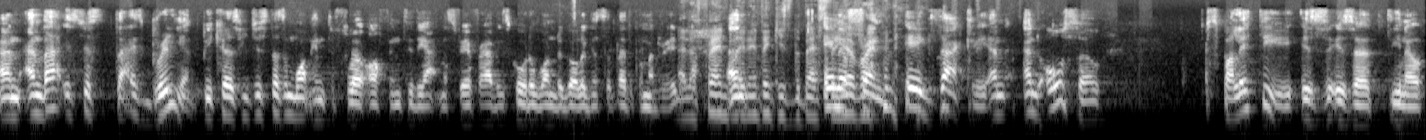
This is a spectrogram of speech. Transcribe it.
and and that is just that is brilliant because he just doesn't want him to float off into the atmosphere for having scored a wonder goal against Atletico Madrid. And a friend And- didn't think he's the best in a ever. friend exactly and and also Spalletti is is a you know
